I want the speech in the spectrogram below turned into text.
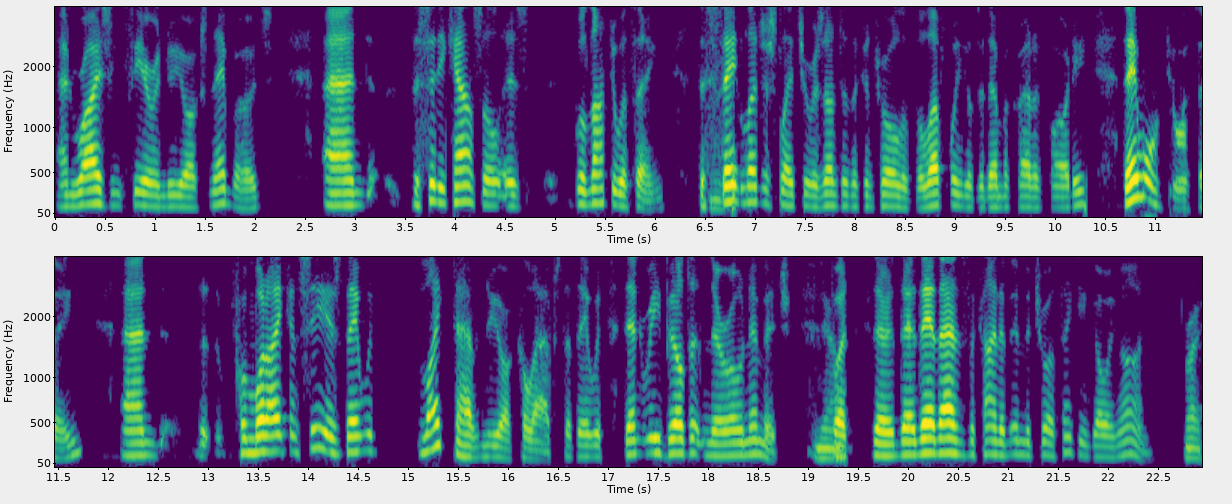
and rising fear in New York's neighborhoods. And the city council is will not do a thing. The state legislature is under the control of the left wing of the Democratic Party. They won't do a thing. And from what I can see, is they would like to have New York collapse, that they would then rebuild it in their own image. Yeah. But they're, they're, they're, that is the kind of immature thinking going on. Right.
